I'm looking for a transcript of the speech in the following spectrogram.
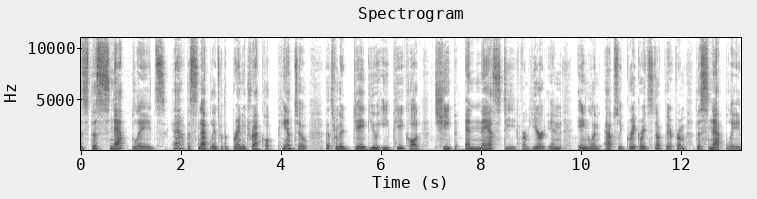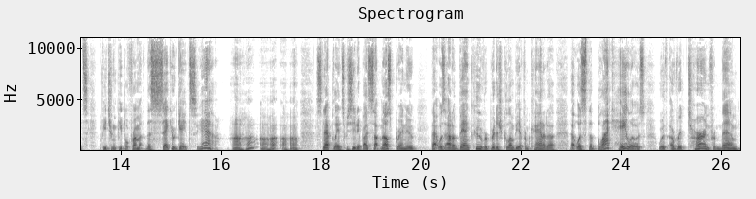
Is the Snap Blades. Yeah, the Snap Blades with a brand new track called Panto. That's from their debut EP called Cheap and Nasty from here in England. Absolutely great, great stuff there from the Snap Blades featuring people from the Segregates. Yeah, uh huh, uh huh, uh huh. Snap Blades preceded by something else brand new that was out of Vancouver, British Columbia from Canada. That was the Black Halos with a return from them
